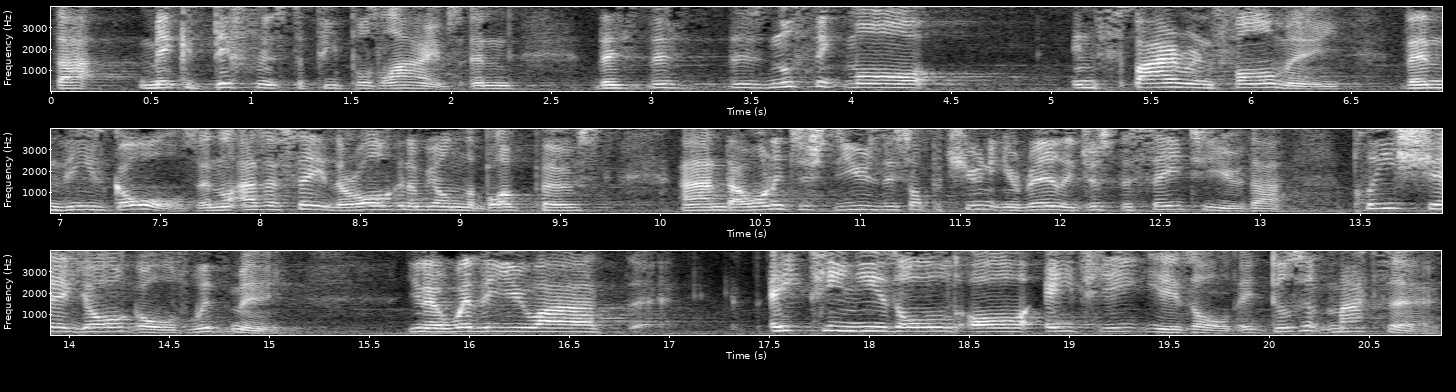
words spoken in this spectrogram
that make a difference to people's lives. And there's, there's, there's nothing more inspiring for me than these goals. And as I say, they're all going to be on the blog post. And I wanted to use this opportunity really just to say to you that please share your goals with me. You know, whether you are 18 years old or 88 years old, it doesn't matter.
